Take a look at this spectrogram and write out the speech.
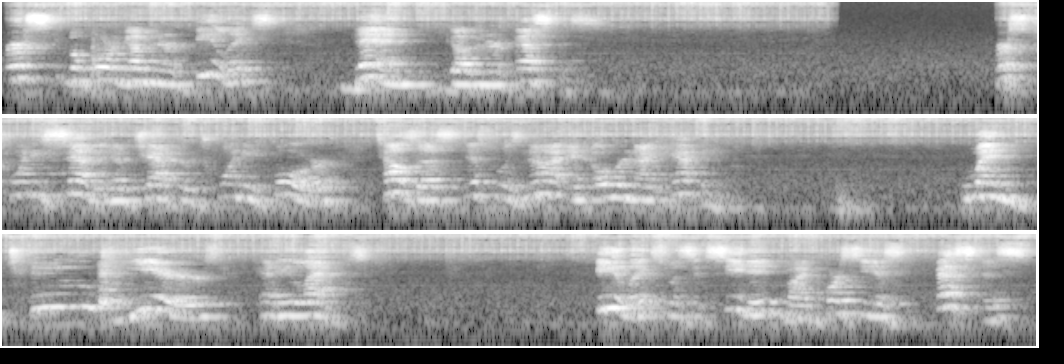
First before Governor Felix, then Governor Festus. Verse 27 of chapter 24 tells us this was not an overnight happening. When two years had elapsed, Felix was succeeded by Porcius Festus,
